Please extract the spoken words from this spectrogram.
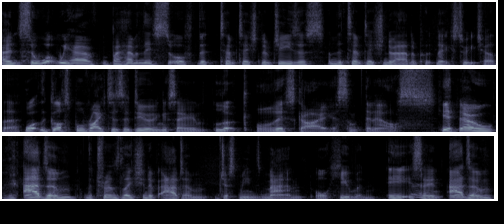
And so what we have by having this sort of the temptation of Jesus and the temptation of Adam put next to each other, what the gospel writers are doing is saying, look, well, this guy is something else. You know, Adam, the translation of Adam just means man or human. It's hmm. saying Adam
